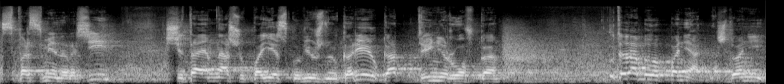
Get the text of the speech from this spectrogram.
спортсмены России, считаем нашу поездку в Южную Корею как тренировка. Ну, тогда было понятно, что они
